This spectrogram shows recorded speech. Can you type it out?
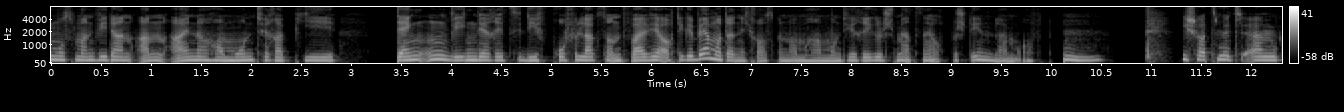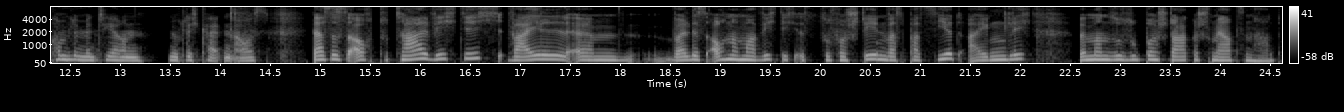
muss man wieder an eine Hormontherapie denken, wegen der Rezidivprophylaxe und weil wir auch die Gebärmutter nicht rausgenommen haben und die Regelschmerzen ja auch bestehen bleiben oft. Mhm. Wie schaut es mit ähm, komplementären Möglichkeiten aus? Das ist auch total wichtig, weil, ähm, weil das auch nochmal wichtig ist zu verstehen, was passiert eigentlich, wenn man so super starke Schmerzen hat.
